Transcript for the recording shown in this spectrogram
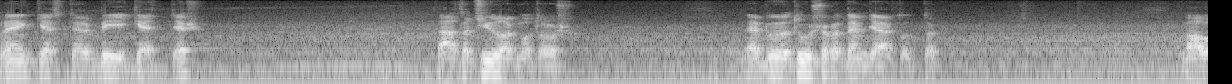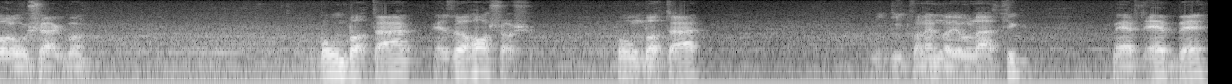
Lancaster B2-es, tehát a csillagmotoros. Ebből túl sokat nem gyártottak a valóságban. Bombatár, ez a hasas bombatár, így itt van, nem nagyon látszik, mert ebbe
